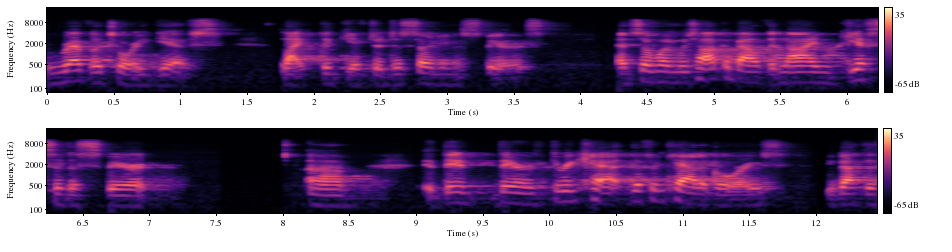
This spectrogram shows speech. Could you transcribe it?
revelatory gifts like the gift of discerning of spirits. And so when we talk about the nine gifts of the Spirit, um, there, there are three cat, different categories. You've got the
